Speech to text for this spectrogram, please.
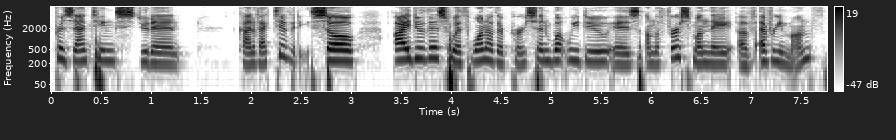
presenting student kind of activities. So I do this with one other person. What we do is on the first Monday of every month,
